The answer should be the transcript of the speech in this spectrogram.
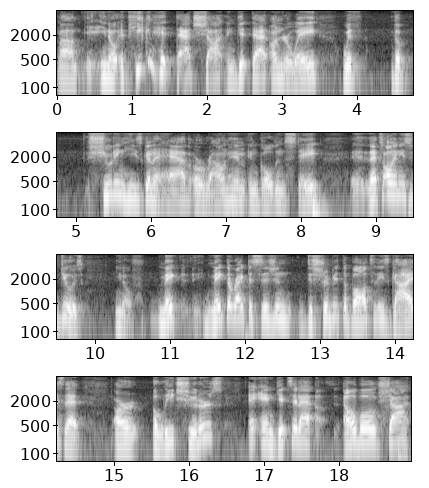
um, you know if he can hit that shot and get that underway with the shooting he's gonna have around him in Golden State, that's all he needs to do is you know make make the right decision, distribute the ball to these guys that are elite shooters, and, and get to that elbow shot.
